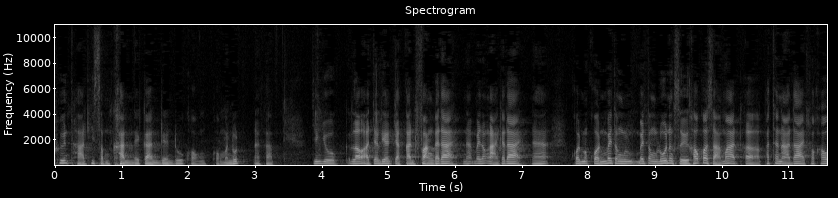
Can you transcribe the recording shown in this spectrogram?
พื้นฐานที่สำคัญในการเรียนรู้ของของมนุษย์นะครับจริงอยู่เราอาจจะเรียนจากการฟังก็ได้นะไม่ต้องอ่านก็ได้นะฮะคนบางคนไม่ต้องไม่ต้องรู้หนังสือเขาก็สามารถพัฒนาได้ เพราะเขา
